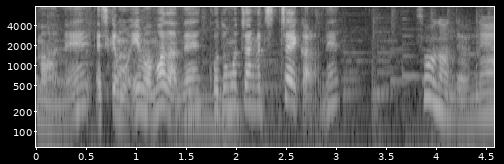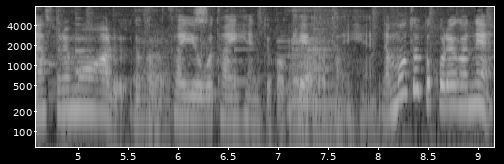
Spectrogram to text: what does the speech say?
まあね。しかも今まだねうん、子供ちゃんがちっちゃいからね。そうなんだよね。それもある。だからうん。対応が大変というかケアが大変、だからもうちょっとこれがね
